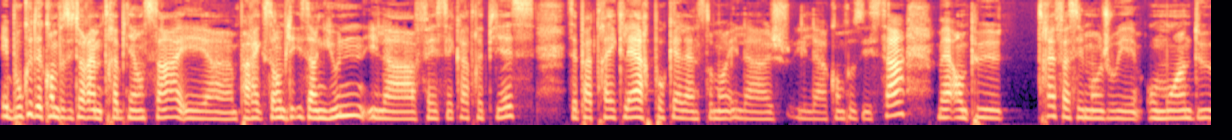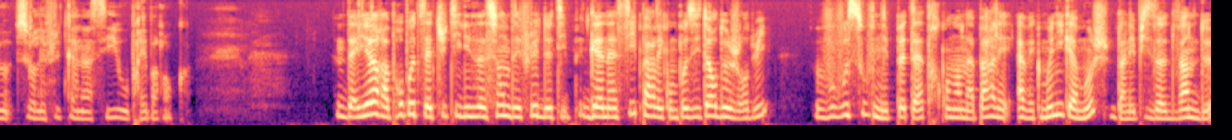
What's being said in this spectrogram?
et beaucoup de compositeurs aiment très bien ça. Et euh, par exemple, Isang Yun, il a fait ces quatre pièces. C'est pas très clair pour quel instrument il a, il a composé ça, mais on peut très facilement jouer au moins deux sur les flûtes Ganassi ou pré-baroque. D'ailleurs, à propos de cette utilisation des flûtes de type Ganassi par les compositeurs d'aujourd'hui, vous vous souvenez peut-être qu'on en a parlé avec Monica Mouche dans l'épisode 22,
